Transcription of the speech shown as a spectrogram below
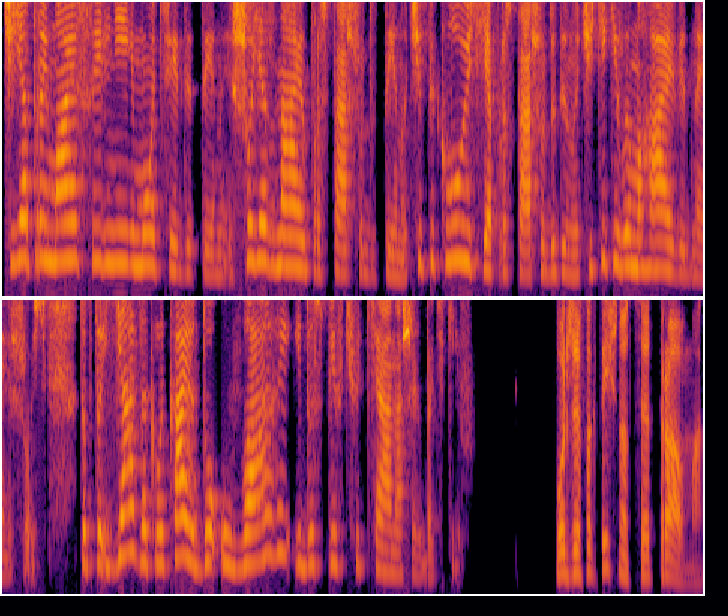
чи я приймаю сильні емоції дитини, що я знаю про старшу дитину, чи піклуюсь я про старшу дитину, чи тільки вимагаю від неї щось. Тобто я закликаю до уваги і до співчуття наших батьків. Отже, фактично, це травма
